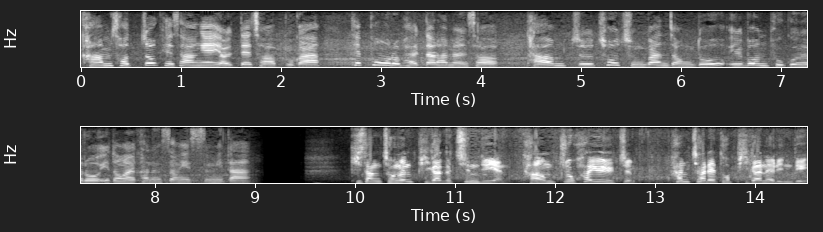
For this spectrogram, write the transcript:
감 서쪽 해상의 열대 저압부가 태풍으로 발달하면서 다음 주 초중반 정도 일본 부근으로 이동할 가능성이 있습니다. 기상청은 비가 그친 뒤엔 다음 주 화요일쯤 한 차례 더 비가 내린 뒤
